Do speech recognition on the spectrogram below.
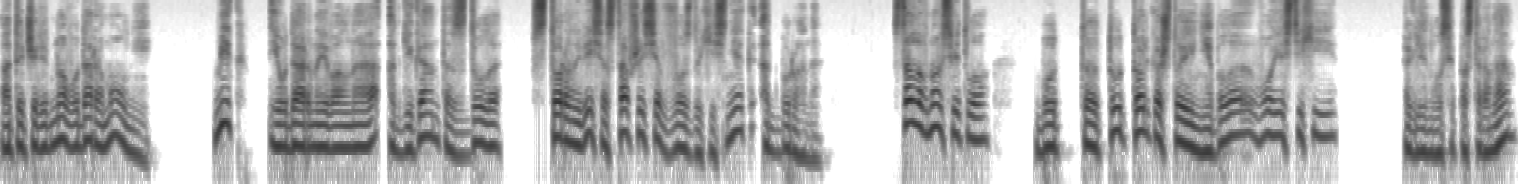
от очередного удара молнии. Миг, и ударная волна от гиганта сдула в стороны весь оставшийся в воздухе снег от бурана. Стало вновь светло, будто тут только что и не было воя стихии. Оглянулся по сторонам.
